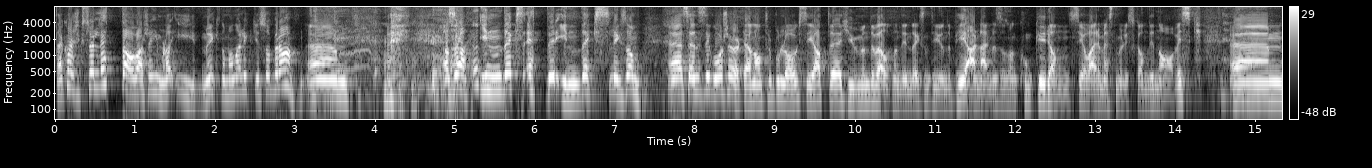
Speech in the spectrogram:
det er kanskje ikke så lett da, å være så himla ydmyk når man har lykkes så bra. Eh, altså, Indeks etter indeks, liksom. Eh, senest i går så hørte jeg en antropolog si at uh, Human Development Indexen til UNDP er nærmest en sånn konkurranse i å være mest mulig skandinavisk. Um,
